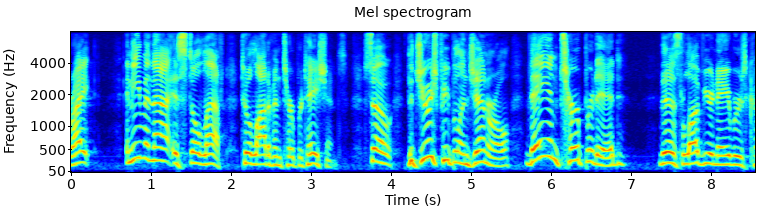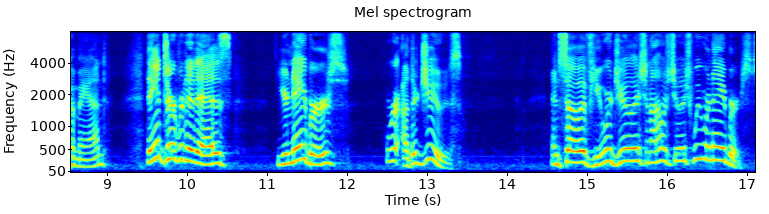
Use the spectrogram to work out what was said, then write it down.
right? And even that is still left to a lot of interpretations. So the Jewish people in general, they interpreted this love your neighbors command, they interpreted it as your neighbors were other Jews. And so if you were Jewish and I was Jewish, we were neighbors.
